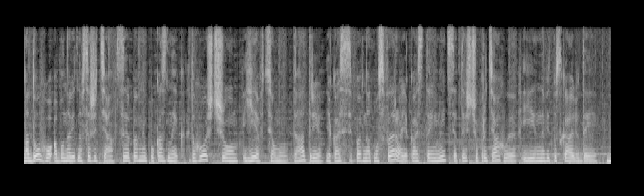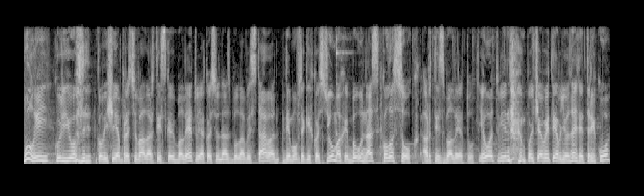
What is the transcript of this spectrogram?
надовго або навіть на все життя. Це певний показник того, що є в цьому театрі якась певна атмосфера, якась таємниця, те, що притягує і не відпускає людей. Були курйози. Коли ще я працювала артисткою балету, якось у нас була вистава, де ми в таких костюмах, і був у нас колосок, артист балету. І от він почав іти в нього, знаєте, трико,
